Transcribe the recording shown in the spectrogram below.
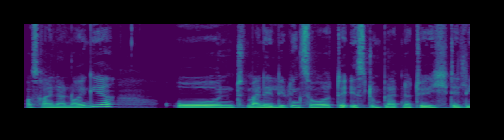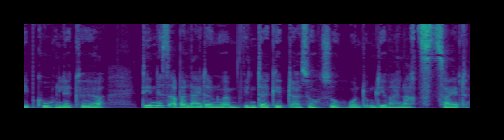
aus reiner Neugier. Und meine Lieblingssorte ist und bleibt natürlich der Lebkuchenlikör, den es aber leider nur im Winter gibt, also so rund um die Weihnachtszeit.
